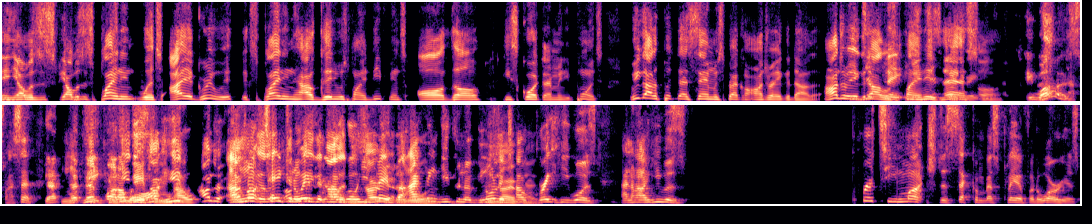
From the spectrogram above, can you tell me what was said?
and y'all was y'all was explaining, which I agree with, explaining how good he was playing defense, although he scored that many points. We got to put that same respect on Andre Iguodala. Andre He Iguodala play- was playing his did play ass off. He was. That's what I said. That, I'm that, not that's taking what away He- from he- how Andre- I'm not Andre- taking Andre away from how well he played, but I think you can acknowledge deserved how that. great he was and how he was pretty much the second best player for the Warriors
